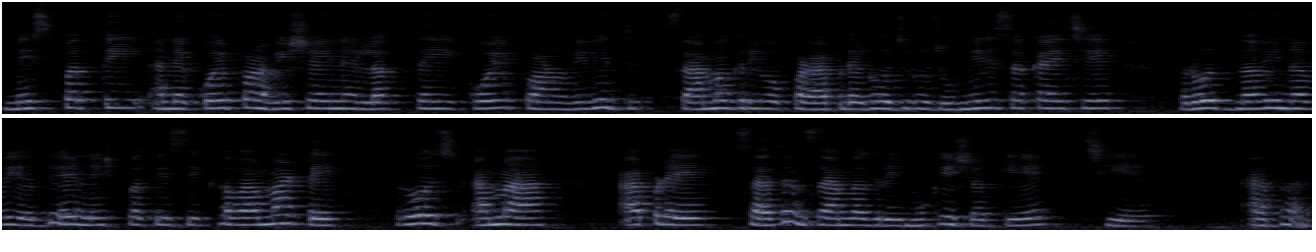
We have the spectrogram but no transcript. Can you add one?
નિષ્પત્તિ અને કોઈ પણ વિષયને લગતી કોઈ પણ વિવિધ સામગ્રીઓ પણ આપણે રોજ રોજ ઉમેરી શકાય છે. રોજ નવી નવી અધ્યયન નિષ્પત્તિ શીખવવા માટે રોજ આમાં આપણે સાધન સામગ્રી મૂકી શકીએ છીએ. આભાર.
